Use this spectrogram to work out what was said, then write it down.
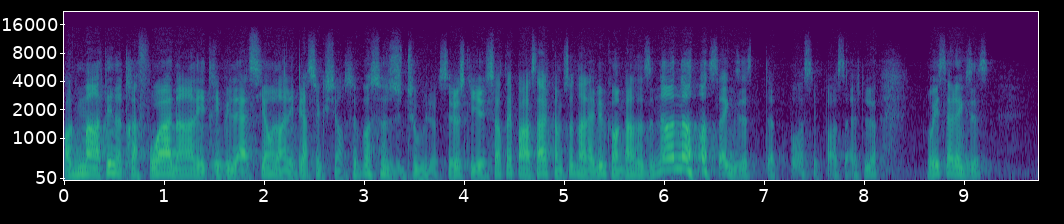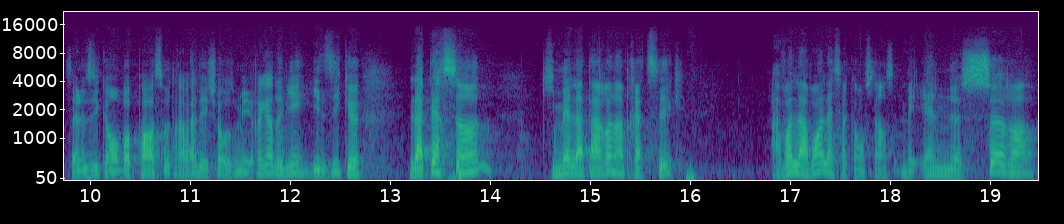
augmenter notre foi dans les tribulations, dans les persécutions. C'est pas ça du tout. C'est juste qu'il y a certains passages comme ça dans la Bible qu'on tente de dire non, non, ça n'existe pas, ces passages-là. Oui, ça existe. Ça nous dit qu'on va passer au travers des choses. Mais regardez bien, il dit que la personne qui met la parole en pratique, elle va l'avoir la circonstance, mais elle ne sera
